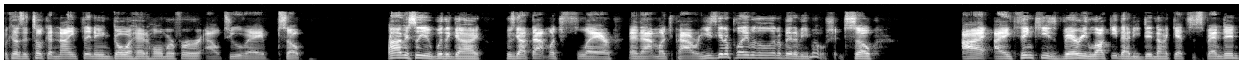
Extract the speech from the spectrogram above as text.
because it took a ninth inning go ahead homer for Altuve. So obviously, with a guy who's got that much flair and that much power, he's going to play with a little bit of emotion. So I I think he's very lucky that he did not get suspended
